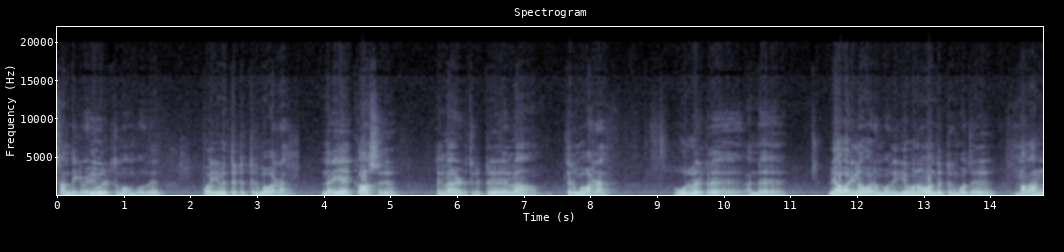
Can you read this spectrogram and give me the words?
சந்தைக்கு வெளியூர் எடுத்து போகும்போது போய் விற்றுட்டு திரும்ப வர்றாங்க. நிறைய காசு எல்லாம் எடுத்துக்கிட்டு எல்லாம் திரும்ப வர்றாங்க. ஊரில் இருக்கிற அந்த வியாபாரிலாம் வரும்போது இவரும் வந்துட்டு இருக்கும்போது மகான்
